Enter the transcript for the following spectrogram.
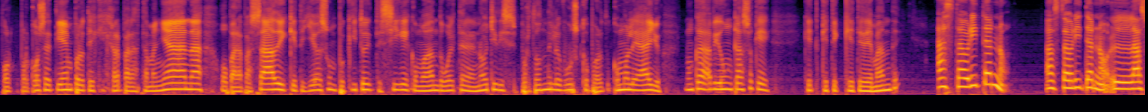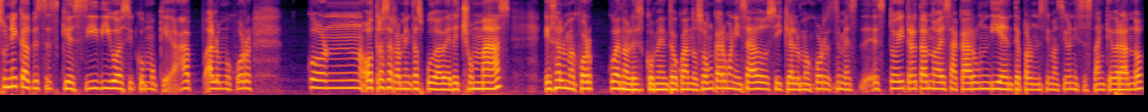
por, por cosa de tiempo, lo tienes que dejar para hasta mañana o para pasado y que te llevas un poquito y te sigue como dando vuelta en la noche y dices, ¿por dónde lo busco? ¿Por, ¿Cómo le hallo? ¿Nunca ha habido un caso que, que, que te, que te demande? Hasta ahorita no. Hasta ahorita no. Las únicas veces que sí digo así como que ah, a lo mejor con otras herramientas pude haber hecho más, es a lo mejor cuando les comento, cuando son carbonizados y que a lo mejor se me estoy tratando de sacar un diente para una estimación y se están quebrando,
